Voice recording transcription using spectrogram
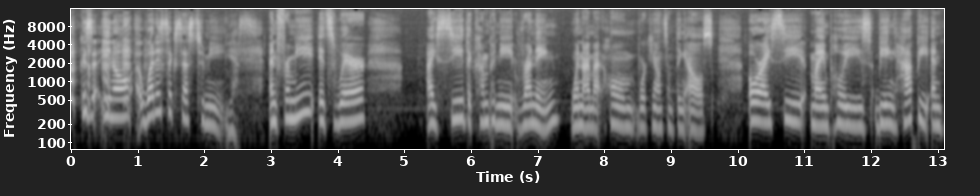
Because you know what is success to me? Yes. And for me, it's where I see the company running when I'm at home working on something else or I see my employees being happy and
